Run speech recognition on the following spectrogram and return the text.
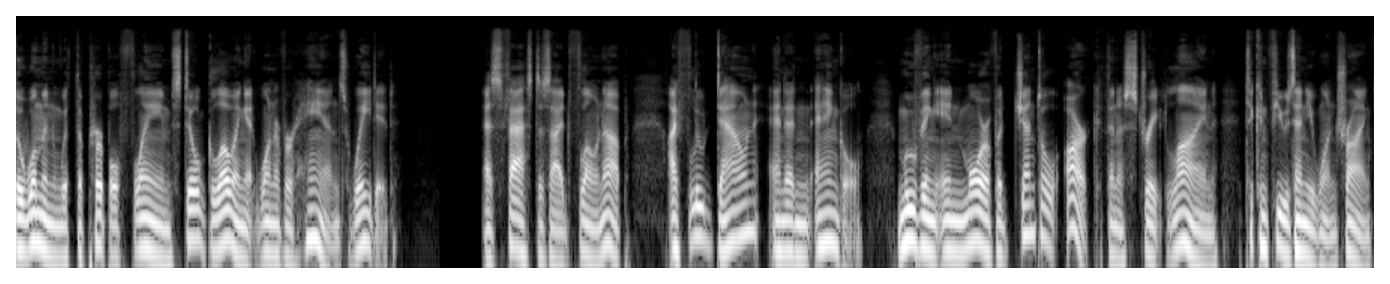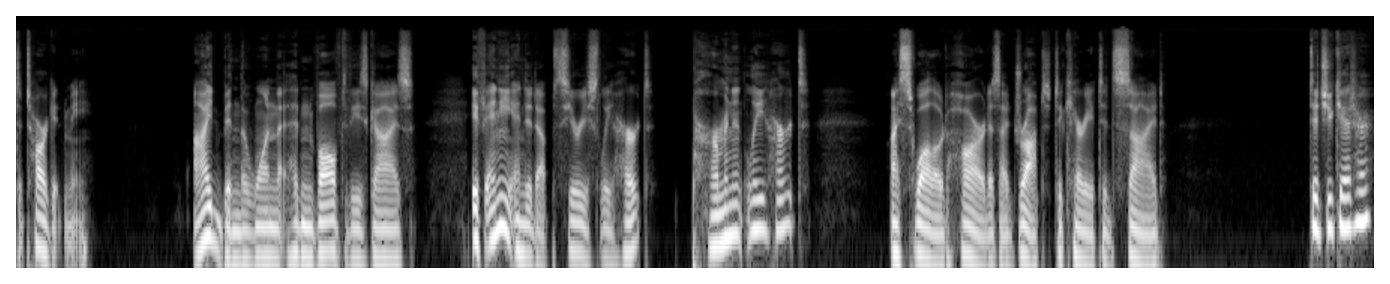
The woman with the purple flame still glowing at one of her hands waited. As fast as I'd flown up, I flew down and at an angle, moving in more of a gentle arc than a straight line to confuse anyone trying to target me. I'd been the one that had involved these guys. If any ended up seriously hurt, permanently hurt, I swallowed hard as I dropped to Caryatid's side. Did you get her?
